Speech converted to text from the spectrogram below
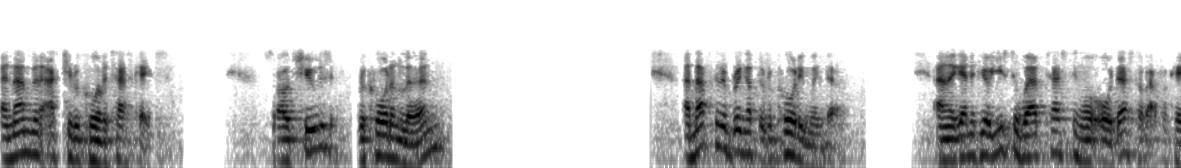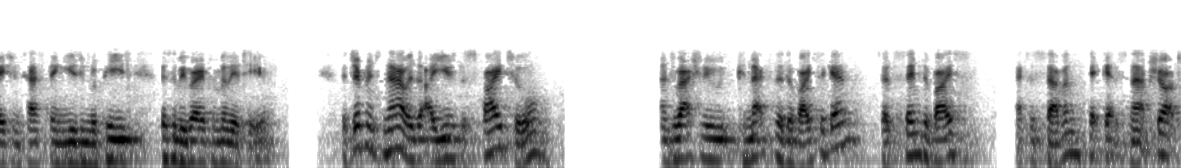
And I'm going to actually record a test case. So I'll choose record and learn. And that's going to bring up the recording window. And again, if you're used to web testing or, or desktop application testing using Rapise, this will be very familiar to you. The difference now is that I use the spy tool and to actually connect the device again. So it's the same device, Nexus 7, hit get snapshot.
